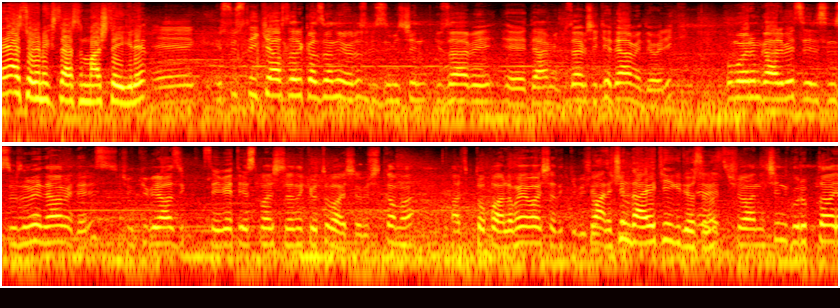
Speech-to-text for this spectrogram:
Neler söylemek istersin maçla ilgili? Ee, Üst üste iki haftaları kazanıyoruz. Bizim için güzel bir e, devam, güzel bir şekilde devam ediyor lig. Umarım galibiyet serisini sürdürmeye devam ederiz. Çünkü birazcık seviye test başlarına kötü başlamıştık ama artık toparlamaya başladık gibi Şu an için gayet iyi gidiyorsunuz. Evet, şu an için grupta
